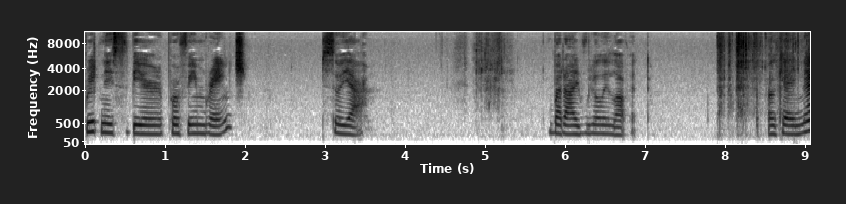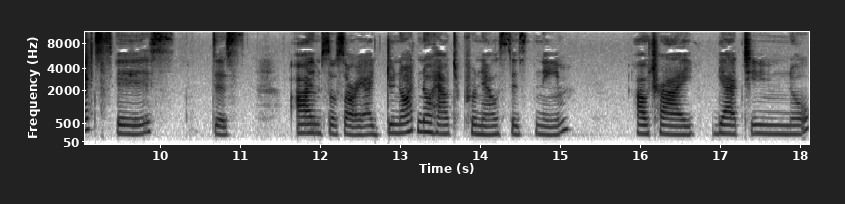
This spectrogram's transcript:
Britney Spears perfume range. So yeah. But I really love it. Okay, next is this. I'm so sorry, I do not know how to pronounce this name. I'll try Gatino.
